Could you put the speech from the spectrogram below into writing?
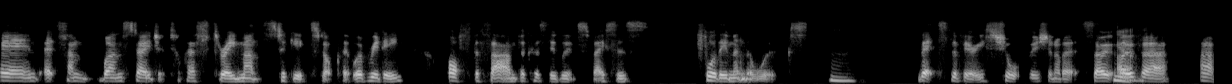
And at some one stage, it took us three months to get stock that were ready off the farm because there weren't spaces for them in the works. Mm. That's the very short version of it. So yeah. over uh,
